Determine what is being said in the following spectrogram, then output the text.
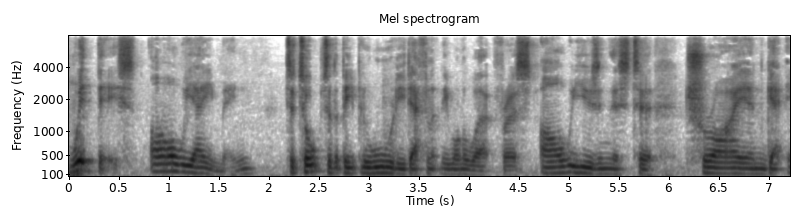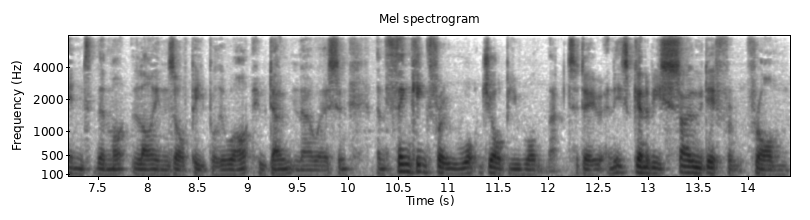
with this, are we aiming to talk to the people who already definitely want to work for us? Are we using this to try and get into the lines of people who aren't who don't know us and and thinking through what job you want that to do? And it's going to be so different from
